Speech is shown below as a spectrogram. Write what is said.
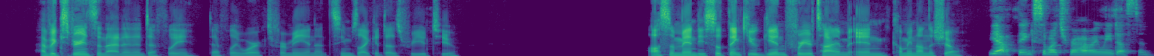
have experience in that and it definitely definitely worked for me and it seems like it does for you too. Awesome, Mandy. So thank you again for your time and coming on the show. Yeah, thanks so much for having me, Dustin.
